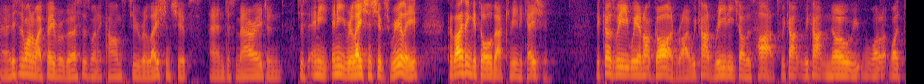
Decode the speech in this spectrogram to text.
And this is one of my favorite verses when it comes to relationships and just marriage and just any, any relationships really, because I think it's all about communication. Because we, we are not God, right? We can't read each other's hearts. We can't, we can't know what, what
